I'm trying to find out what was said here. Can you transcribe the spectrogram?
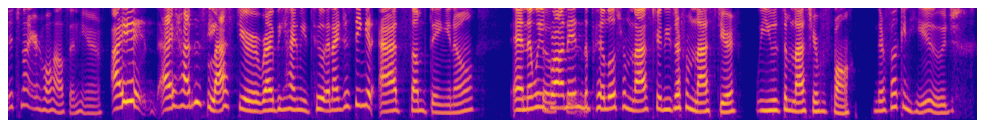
Bitch, not your whole house in here. I I had this last year right behind me too, and I just think it adds something, you know. And then we So brought in the pillows from last year. These are from last year. We used them last year for fall. They're fucking huge.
